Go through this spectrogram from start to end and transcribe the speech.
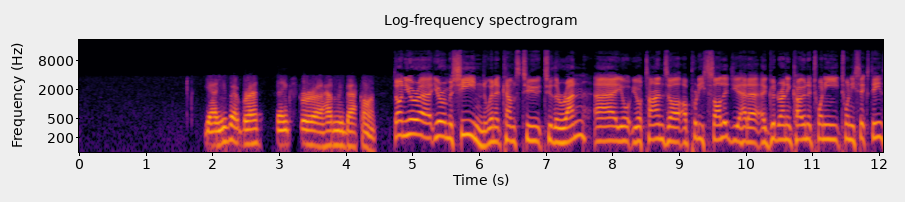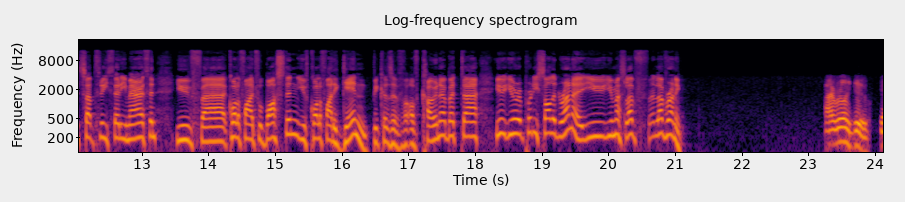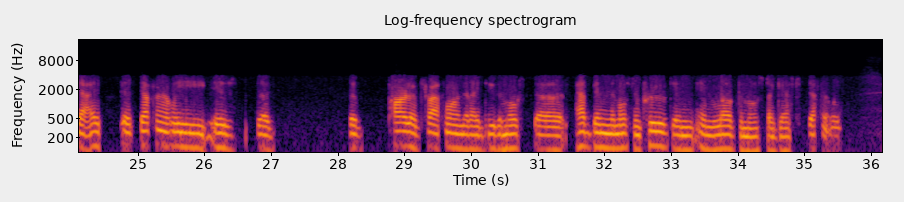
Yeah, you bet, Brad thanks for uh, having me back on. Don, you're a you're a machine when it comes to, to the run. Uh, your your times are, are pretty solid. You had a, a good run in Kona 20, 2016, sub 330 marathon. You've uh, qualified for Boston. You've qualified again because of, of Kona, but uh, you, you're a pretty solid runner. You you must love love running. I really do. Yeah, it it definitely is the part of triathlon that I do the most uh, have been the most improved and, and loved the most, I guess, definitely.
